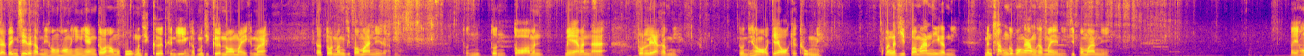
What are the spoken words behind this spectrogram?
กับเป็นซี่เลยครับนี่ห้องห้องแห้งๆแต่ว่าเขามาปลูกมันจะเกิดขึ้นเองครับ มันจะเกิดนอใหม่ขึ้นมาแต่ต้นมันจะประมาณนี้แหละครับนี่ต้นต้นต่อมันแม่มันนะต้นแรกครับนี่ต้นที่เขาออกแกออกจากถุงนี่ มันก็สิประมาณนี้ครับนี่ มันช่ำกับบ่งามครับไม่นี่สิประมาณนี้ใบห้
